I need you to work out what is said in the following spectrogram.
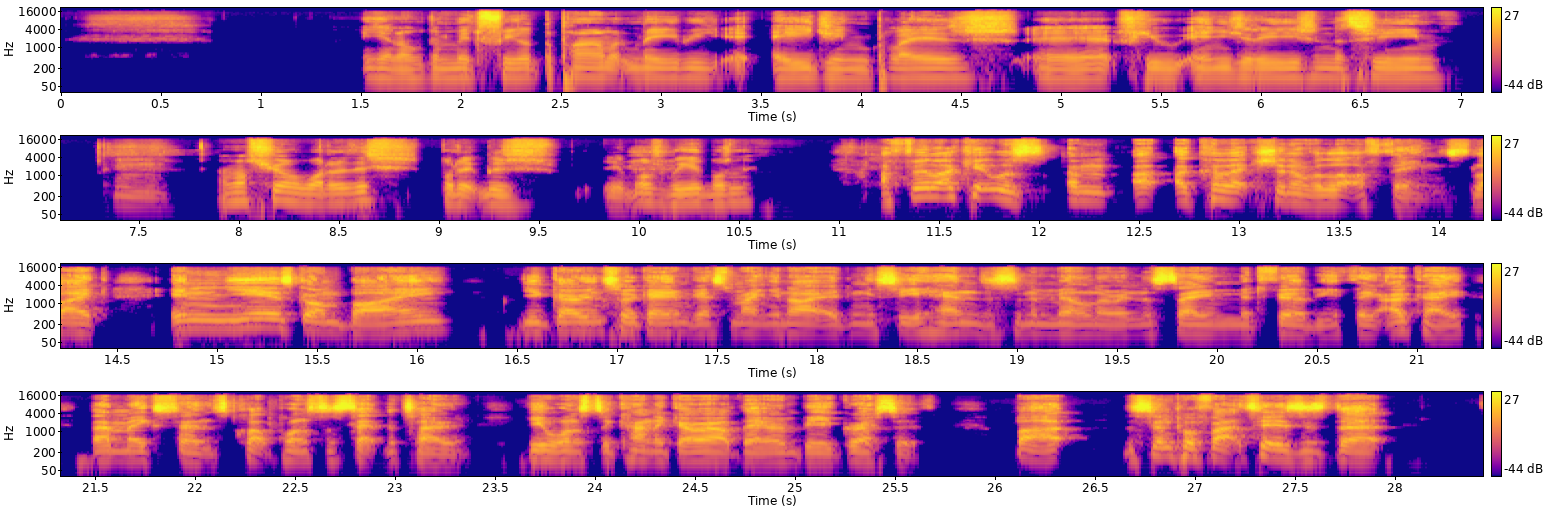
you know the midfield department, maybe aging players, a uh, few injuries in the team. Mm. I'm not sure what it is, but it was it was weird, wasn't it? I feel like it was um, a, a collection of a lot of things. Like in years gone by, you go into a game against Man United and you see Henderson and Milner in the same midfield, and you think, okay, that makes sense. Klopp wants to set the tone. He wants to kind of go out there and be aggressive. But the simple fact is, is that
